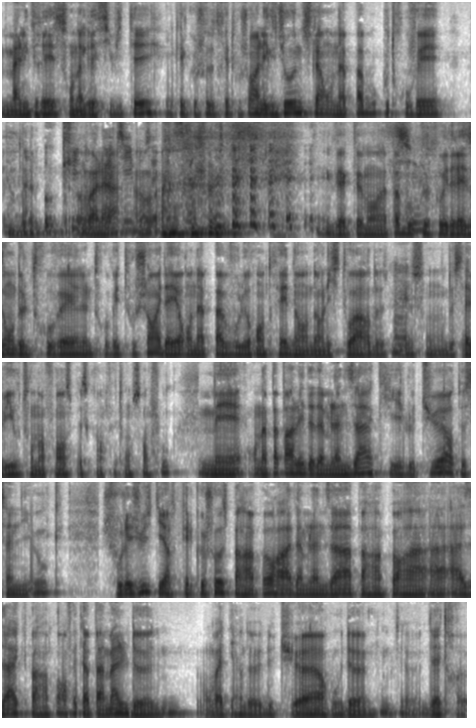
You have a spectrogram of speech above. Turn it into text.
malgré son agressivité. quelque chose de très touchant. Alex Jones, là, on n'a pas beaucoup trouvé de, aucune voilà. empathie pour cette Exactement. On n'a pas beaucoup trouvé de raison de le trouver, de le trouver touchant. Et d'ailleurs, on n'a pas voulu rentrer dans, dans l'histoire de, de, son, de sa vie ou de son enfance parce qu'en fait, on s'en fout. Mais on n'a pas parlé d'Adam Lanza, qui est le tueur de Sandy Hook. Je voulais juste dire quelque chose par rapport à Adam Lanza, par rapport à, à, à Zach, par rapport en fait à pas mal de, on va dire, de, de tueurs ou de d'être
